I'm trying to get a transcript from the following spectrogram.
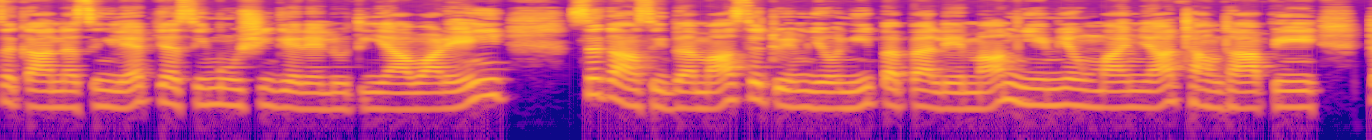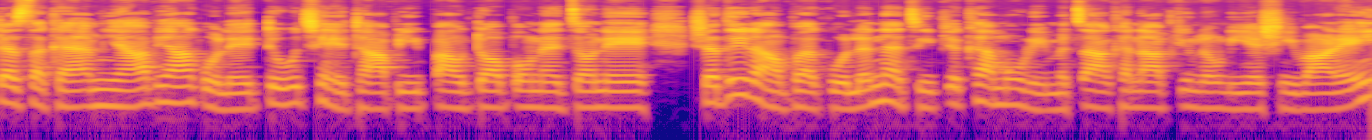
စစ်ကားနှစ်စီးလည်းပျက်စီးမှုရှိခဲ့တယ်လို့သိရပါတယ်။စစ်ကောင်စီဘက်မှစစ်တွေမျိုးနီးပပတ်လေးမှာမြေမြုံမိုင်းများထောင်ထားပြီးတပ်စခန်းအများပြားကိုလည်းတိုးချဲ့ထားပြီးပေါတော်ပုံနဲ့ကျုံနဲ့ရတိတောင်ဘက်ကိုလက်နက်ကြီးပစ်ခတ်မှုတွေမကြာခဏပြုလုပ်နေရရှိပါတယ်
